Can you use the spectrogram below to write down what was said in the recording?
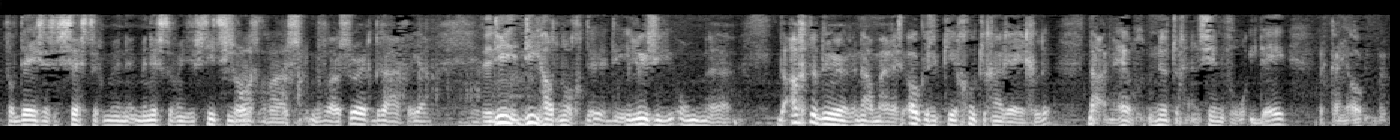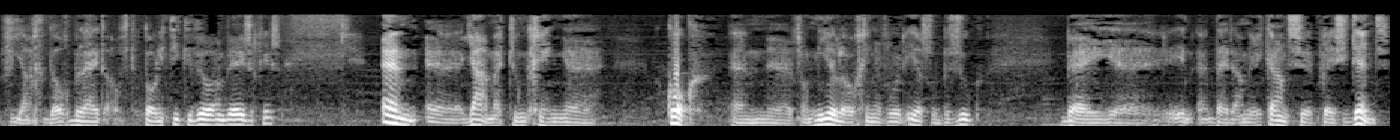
van D66, min- minister van Justitie Zorgdrager. mevrouw Zorgdrager, ja. Die, die had nog de, de illusie om eh, de achterdeur nou maar eens ook eens een keer goed te gaan regelen. Nou, een heel nuttig en zinvol idee. Dat kan je ook via een gedoogbeleid als de politieke wil aanwezig is. En eh, ja, maar toen ging Kok en Van Mierlo gingen voor het eerst op bezoek bij, eh, in, eh, bij de Amerikaanse president.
